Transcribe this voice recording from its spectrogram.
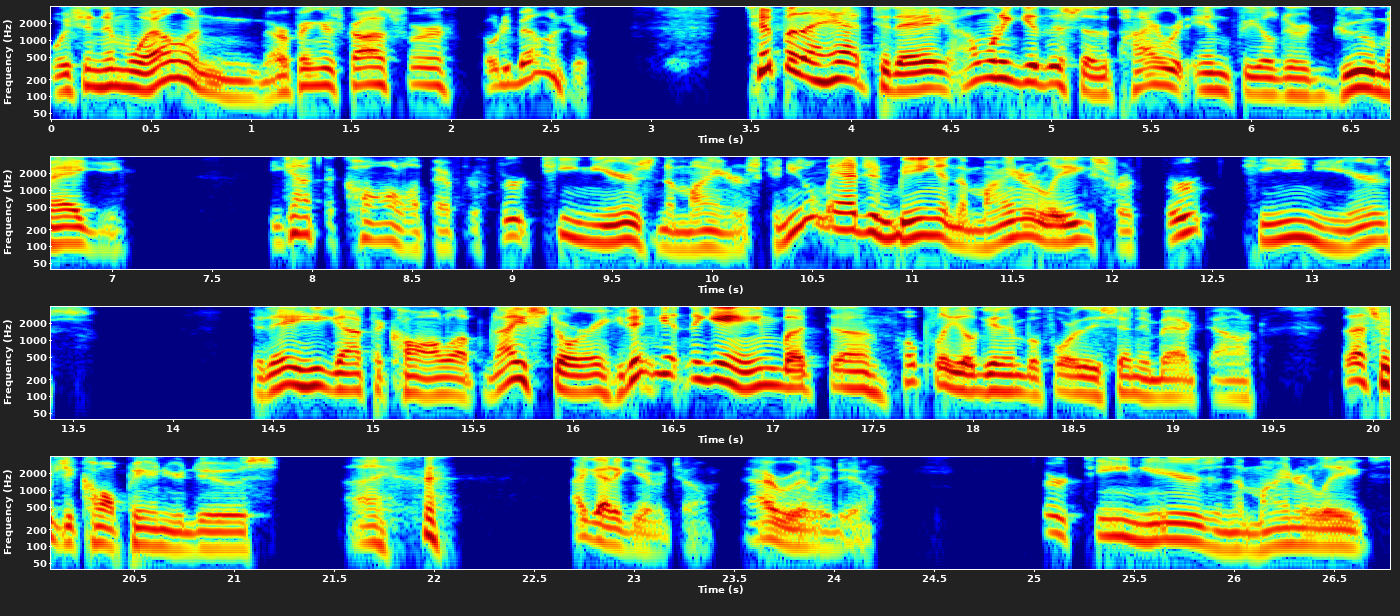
wishing him well and our fingers crossed for Cody Bellinger. Tip of the hat today. I want to give this to the Pirate infielder Drew Maggi. He got the call up after 13 years in the minors. Can you imagine being in the minor leagues for 13 years? Today he got the call up. Nice story. He didn't get in the game, but uh, hopefully he'll get in before they send him back down. But that's what you call paying your dues. I I got to give it to him. I really do. 13 years in the minor leagues,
